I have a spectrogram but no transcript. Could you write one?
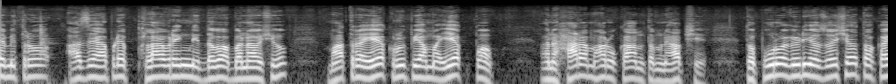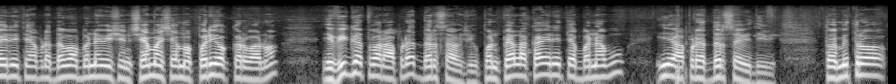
નમસ્તે મિત્રો. આજે આપણે ફ્લાવરિંગની દવા બનાવશું. માત્ર એક રૂપિયામાં એક પંપ અને સારામાં સારું કામ તમને આપશે. તો પૂરો વીડિયો જોશો તો કઈ રીતે આપણે દવા બનાવી છે ને શેમાં શેમાં પ્રયોગ કરવાનો એ વિગતવાર આપણે દર્શાવીશું. પણ પહેલાં કઈ રીતે બનાવવું એ આપણે દર્શાવી દેવી. તો મિત્રો,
